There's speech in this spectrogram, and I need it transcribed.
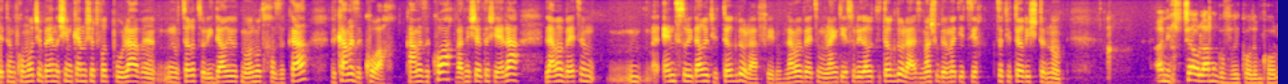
את המקומות שבהן נשים כן משתפות פעולה ונוצרת סולידריות מאוד מאוד חזקה, וכמה זה כוח. כמה זה כוח, ואז נשאלת השאלה, למה בעצם אין סולידריות יותר גדולה אפילו? למה בעצם אולי אם תהיה סולידריות יותר גדולה, אז משהו באמת יצליח קצת יותר להשתנות? אני חושבת שהעולם הוא גברי קודם כל.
